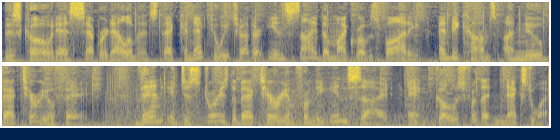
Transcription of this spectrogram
This code has separate elements that connect to each other inside the microbe's body and becomes a new bacteriophage. Then it destroys the bacterium from the inside and goes for the next one.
